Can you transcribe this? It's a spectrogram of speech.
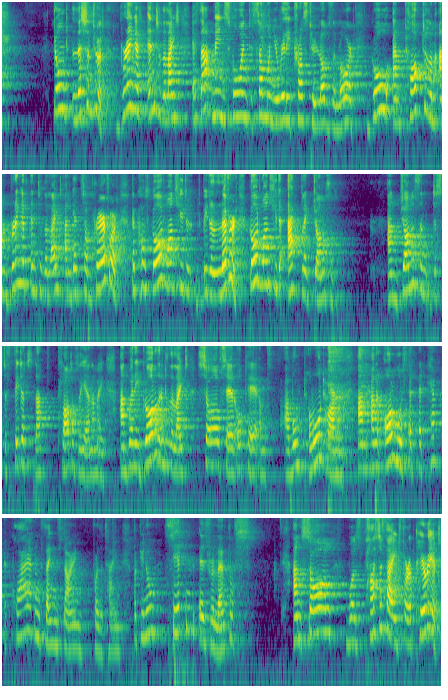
Don't listen to it. Bring it into the light. If that means going to someone you really trust who loves the Lord, go and talk to them and bring it into the light and get some prayer for it. Because God wants you to be delivered. God wants you to act like Jonathan. And Jonathan just defeated that plot of the enemy. And when he brought it into the light, Saul said, Okay, I'm, I, won't, I won't harm him. And, and it almost, it, it kept, it quietened things down for the time. But you know, Satan is relentless. And Saul was pacified for a period.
